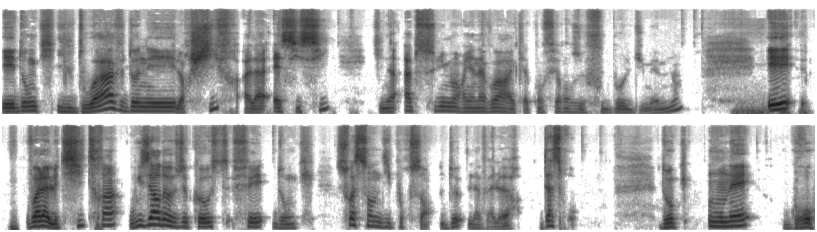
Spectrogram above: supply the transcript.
Et donc, ils doivent donner leurs chiffres à la SEC, qui n'a absolument rien à voir avec la conférence de football du même nom. Et voilà le titre. Wizard of the Coast fait donc 70% de la valeur d'Aspro. Donc on est gros.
